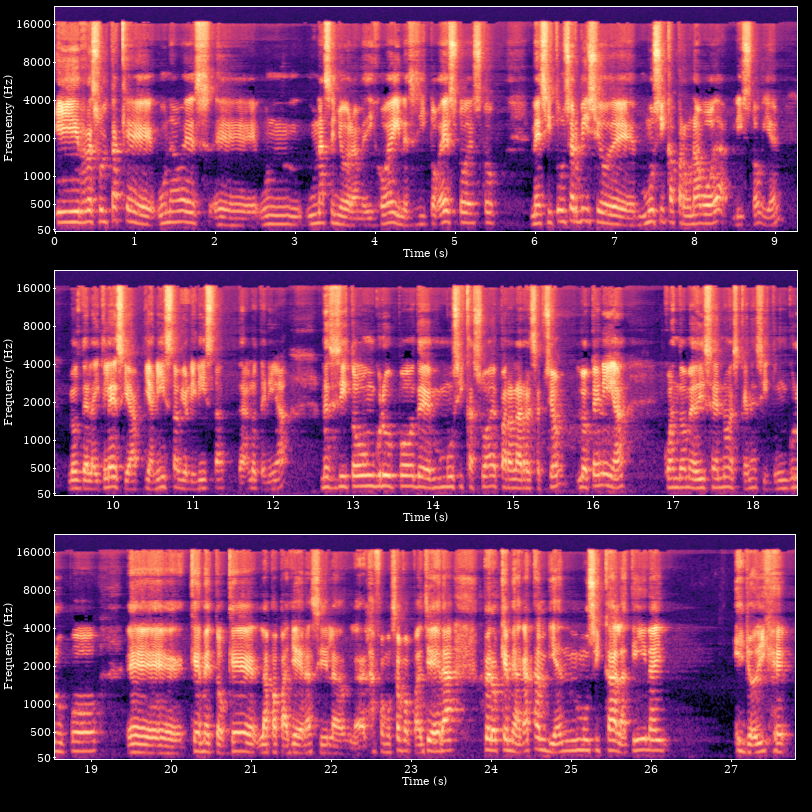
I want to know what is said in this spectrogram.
Y resulta que una vez eh, una señora me dijo, hey, necesito esto, esto, necesito un servicio de música para una boda. Listo, bien. Los de la iglesia, pianista, violinista, lo tenía. Necesito un grupo de música suave para la recepción. Lo tenía. Cuando me dice, no, es que necesito un grupo eh, que me toque la papayera, sí, la, famosa papayera, pero que me haga también música latina. Y, y, yo dije,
